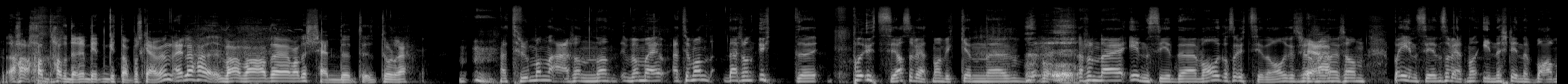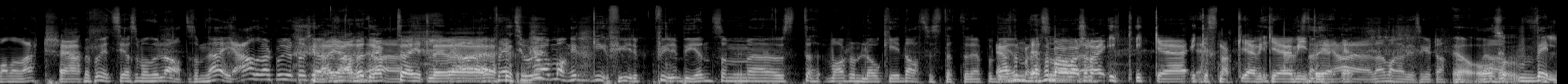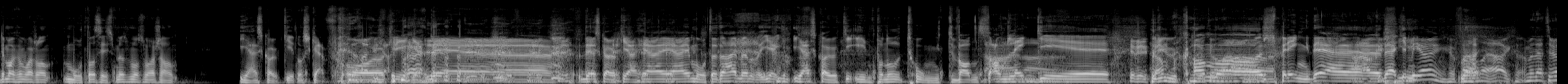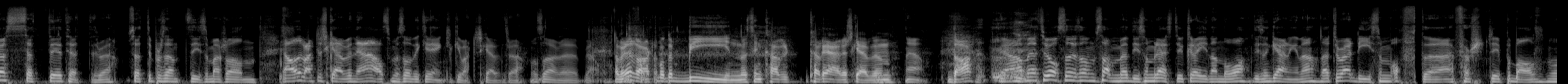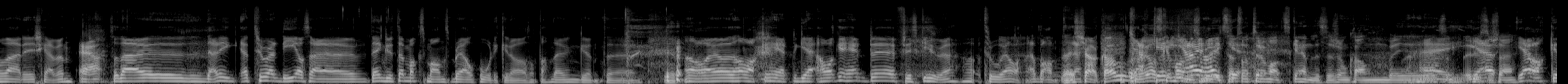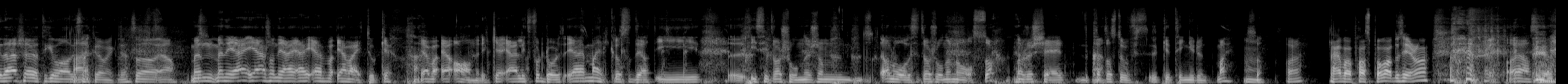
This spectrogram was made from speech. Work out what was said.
Hadde, hadde dere blitt gutta på skauen, eller hva, hva, hadde, hva hadde skjedd, tror dere? Jeg tror man er sånn Jeg tror man, Det er sånn ute, På utsida så vet man hvilken eh, Det er sånn det er innsidevalg og så utsidevalg. Så. Ja. Er Sånn, på innsiden så vet man innerst inne hva man har vært, yeah. men på utsida så må du late som Nei, jeg hadde vært på Gultorskauen. Ja, jeg hadde drept Hitler, Ja, ja, eh. for jeg tror det var mange fyrer fyr, i byen som eh, stø, var sånn low-key nazistøttere på byen. som, jeg som bare var sånn ja. ikke, ikke, ikke snakk, jeg vil ikke vite Ja, ja, det er mange av de sikkert, da. Ja, og så veldig mange som var sånn mot nazismen, som også var sånn jeg skal jo ikke inn og skau og krige. Det, det skal jo ikke jeg. Jeg, jeg er imot dette her, men jeg, jeg skal jo ikke inn på noe tungtvannsanlegg i Rjukan. Rjukan og sprenge det. er, Det er ikke ikke- Men jeg tror jeg er 70-30, tror jeg. 70% de som er sånn Jeg hadde vært i skauen, jeg, altså, men så hadde jeg egentlig ikke vært i skauen, tror jeg. Og så er det ja. Det blir rart å måtte begynne sin kar karriere i skauen Ja. da. ja, men jeg tror også liksom, samme med de som reiste til Ukraina nå, de som gærningene. Der tror jeg er de som ofte er først på ballen med å være i skauen. Ja. Så det er, det er jeg tror det er de, og så er det Det er en grunn til at Max Manns ble alkoholiker og sånt. Da. Det er jo en grunn til Han var, jo, han var ikke helt, han var ikke helt eh, frisk i huet, tror jeg. da. Jeg det. Kjakan. Det er Jeg ganske mange jeg som blir utsatt for traumatiske hendelser som kan bli som ruser seg. jeg var ikke der, så jeg vet ikke hva de snakker om, egentlig. Så, ja. Men, men jeg, jeg er sånn, jeg, jeg, jeg, jeg veit jo ikke. Jeg, jeg aner ikke. Jeg er litt for dårlig Jeg merker også det at i, i situasjoner som alvorlige situasjoner nå også, når det skjer katastrofiske ting rundt meg så, hva er det? Nei, bare pass på hva du sier nå. oh, ja, så.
